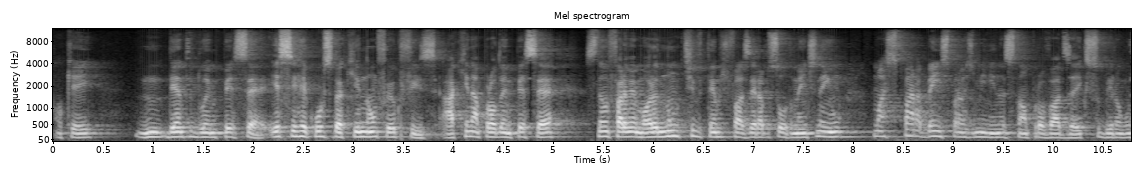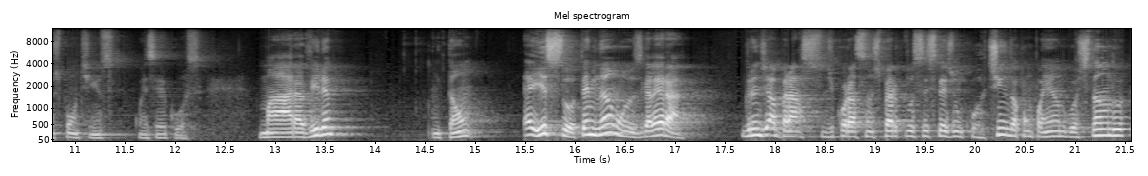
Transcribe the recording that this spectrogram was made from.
ok? Dentro do MPCE. Esse recurso daqui não foi eu que fiz. Aqui na prova do MPCE, se não me falha a memória, eu não tive tempo de fazer absolutamente nenhum, mas parabéns para as meninas que estão aprovadas aí, que subiram alguns pontinhos com esse recurso. Maravilha? Então, é isso. Terminamos, galera. Grande abraço de coração. Espero que vocês estejam curtindo, acompanhando, gostando,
